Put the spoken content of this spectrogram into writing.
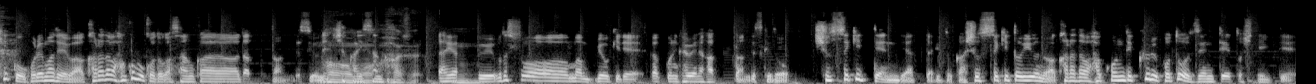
結構これまでは体を運ぶことが参加だったんですよね、社会参加。大学、うん、私はまあ病気で学校に通えなかったんですけど、出席点であったりとか、出席というのは体を運んでくることを前提としていて、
